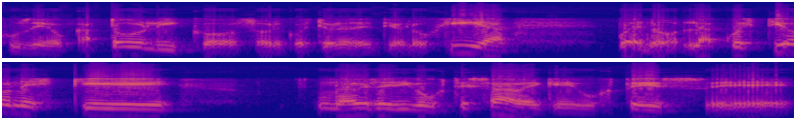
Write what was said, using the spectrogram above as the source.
judeo-católico, sobre cuestiones de teología, bueno, la cuestión es que, una vez le digo, usted sabe que usted es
